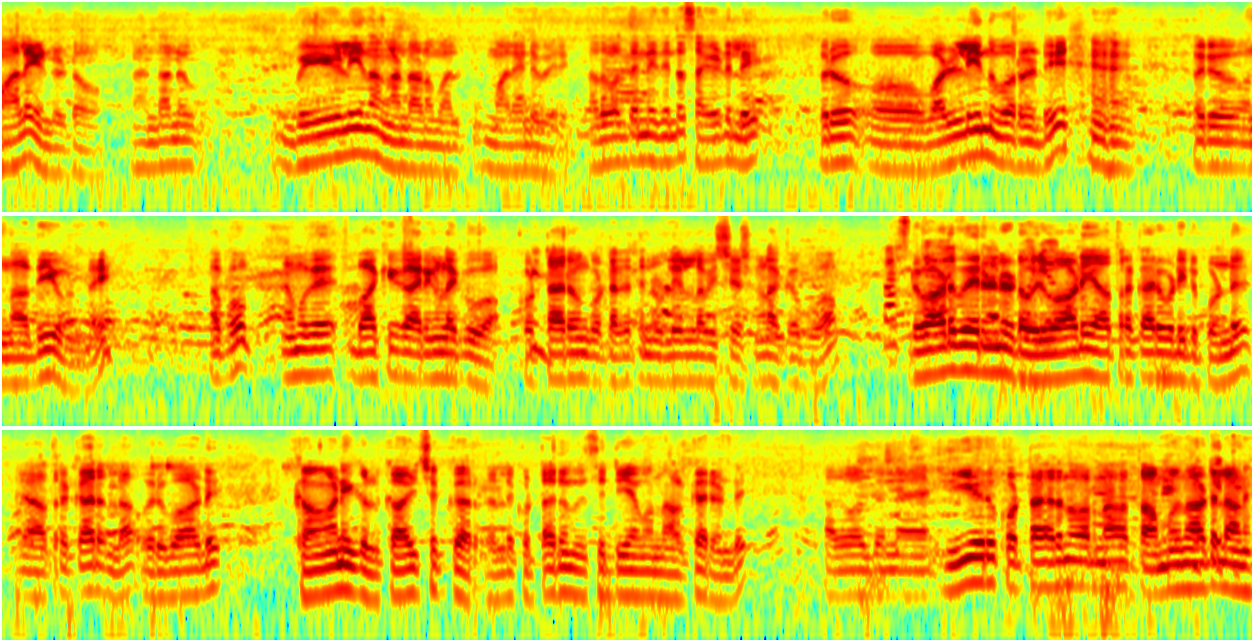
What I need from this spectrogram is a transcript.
മലയുണ്ട് കേട്ടോ. എന്താണ്? വേളി എന്നാണ് കണ്ടാണ് മല മലേന്റെ പേര്. അതുപോലെ തന്നെ ഇതിന്റെ സൈഡിൽ ഒരു വള്ളി എന്ന് പറഞ്ഞിട്ട് ഒരു നദിയുണ്ട്. അപ്പോൾ നമുക്ക് ബാക്കി കാര്യങ്ങളൊക്കെ പോവാം. കൊട്ടാരവും കൊട്ടാരത്തിന്റെ ഉള്ളിലുള്ള വിശേഷങ്ങളൊക്കെ പോവാം. ഒരുപാട് പേരുണ്ട് കേട്ടോ. ഒരുപാട് യാത്രക്കാർ ഇവിടെ ഇരിപ്പുണ്ട്. യാത്രക്കാരല്ല ഒരുപാട് കാണികൾ കാഴ്ചക്കാർ അല്ലെ കൊട്ടാരം വിസിറ്റ് ചെയ്യാൻ വന്ന ആൾക്കാരുണ്ട്. അതുപോലെ തന്നെ ഈ ഒരു കൊട്ടാരം എന്ന് പറഞ്ഞാൽ തമിഴ്നാട്ടിലാണ്.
